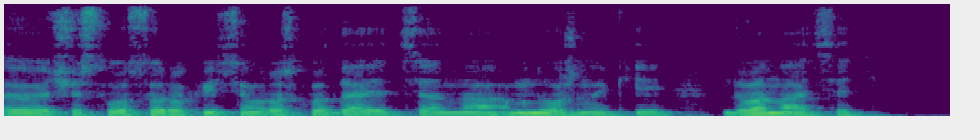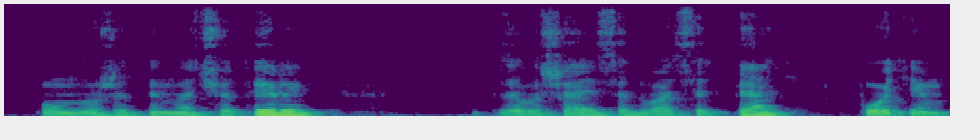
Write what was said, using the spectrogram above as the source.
е, число 48 розкладається на множники 12 помножити на 4, залишається 25. Потім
